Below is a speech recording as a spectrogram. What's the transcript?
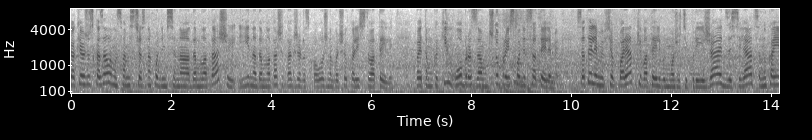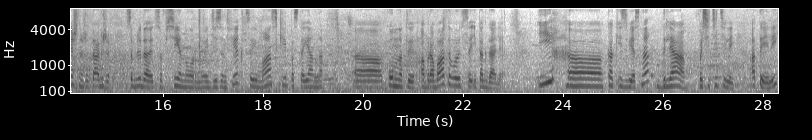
Как я уже сказала, мы с вами сейчас находимся на Дамлаташе, и на Дамлаташе также расположено большое количество отелей. Поэтому каким образом, что происходит с отелями? С отелями все в порядке, в отель вы можете приезжать, заселяться. Ну, конечно же, также соблюдаются все нормы дезинфекции, маски, постоянно э, комнаты обрабатываются и так далее. И, э, как известно, для посетителей отелей,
